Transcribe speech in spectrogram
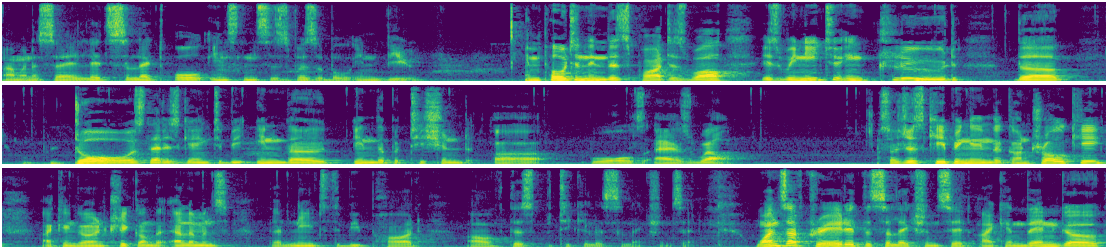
I'm going to say let's select all instances visible in view. Important in this part as well is we need to include the doors that is going to be in the in the partitioned uh, walls as well. So just keeping in the control key, I can go and click on the elements that needs to be part of this particular selection set. Once I've created the selection set, I can then go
